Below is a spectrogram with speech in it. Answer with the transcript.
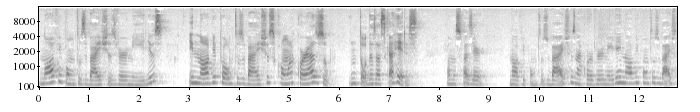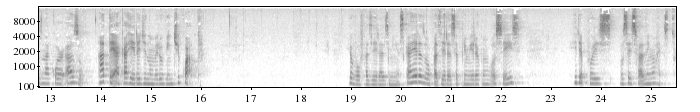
9 pontos baixos vermelhos e 9 pontos baixos com a cor azul em todas as carreiras. Vamos fazer nove pontos baixos na cor vermelha e nove pontos baixos na cor azul, até a carreira de número 24. Eu vou fazer as minhas carreiras, vou fazer essa primeira com vocês e depois vocês fazem o resto.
